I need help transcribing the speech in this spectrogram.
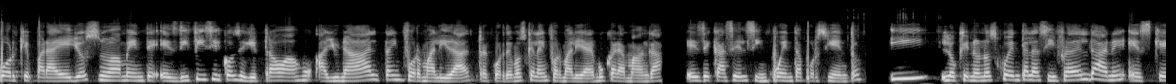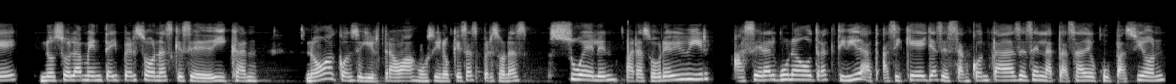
porque para ellos nuevamente es difícil conseguir trabajo, hay una alta informalidad, recordemos que la informalidad en Bucaramanga es de casi el 50%, y lo que no nos cuenta la cifra del DANE es que no solamente hay personas que se dedican no a conseguir trabajo, sino que esas personas suelen, para sobrevivir, hacer alguna otra actividad. Así que ellas están contadas es en la tasa de ocupación,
